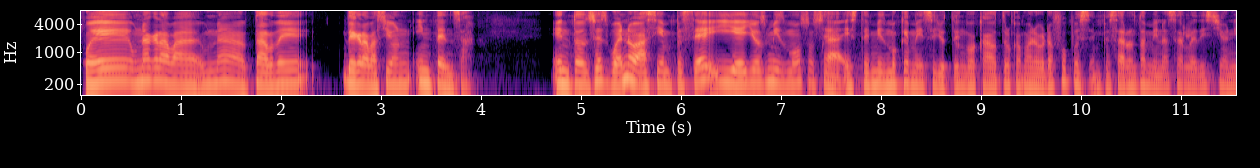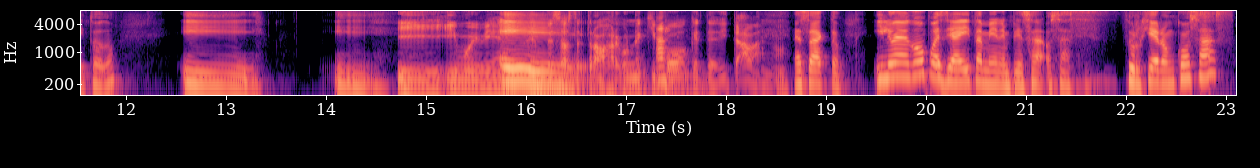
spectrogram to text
fue una, graba, una tarde de grabación intensa. Entonces, bueno, así empecé y ellos mismos, o sea, este mismo que me dice, yo tengo acá otro camarógrafo, pues empezaron también a hacer la edición y todo. Y... Y, y, muy bien, empezaste a trabajar con un equipo ah. que te editaba, ¿no? Exacto. Y luego, pues de ahí también empieza, o sea, surgieron cosas,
